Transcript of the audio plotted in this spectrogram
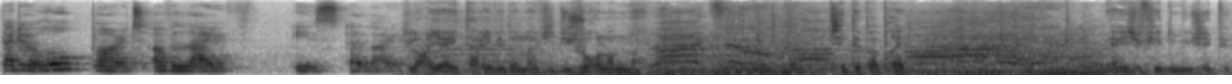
that a whole part of a life is alive. Gloria est arrivée dans ma vie du jour au lendemain. J'étais pas prêt. Mais je fais du mieux que j'ai pu.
